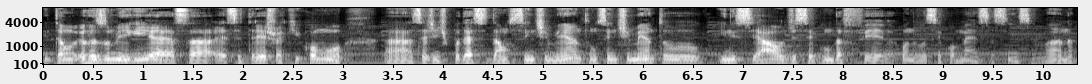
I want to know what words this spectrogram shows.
Então eu resumiria essa, esse trecho aqui como ah, se a gente pudesse dar um sentimento, um sentimento inicial de segunda-feira, quando você começa assim a semana,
